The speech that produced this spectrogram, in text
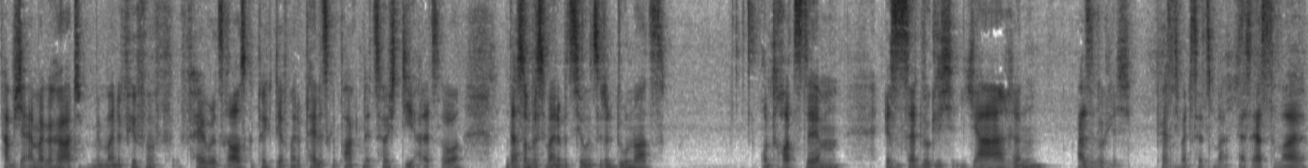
habe ich einmal gehört, mir meine vier, fünf Favorites rausgepickt, die auf meine Playlist gepackt und jetzt höre ich die halt so. Und das ist so ein bisschen meine Beziehung zu den Do-Nots. Und trotzdem ist es seit wirklich Jahren, also wirklich, ich weiß nicht, wann ich das letzte Mal, das erste Mal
